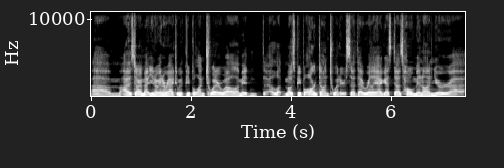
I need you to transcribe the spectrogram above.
um, I was talking about you know interacting with people on Twitter. Well, I mean, most people aren't on Twitter, so that really, I guess, does home in on your uh,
